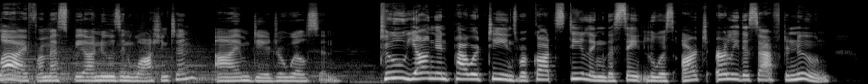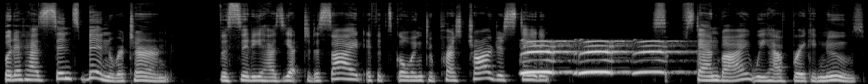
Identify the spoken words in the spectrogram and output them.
Live from SPR News in Washington, I'm Deirdre Wilson. Two young empowered teens were caught stealing the St. Louis Arch early this afternoon, but it has since been returned. The city has yet to decide if it's going to press charges stating. Stand by, we have breaking news.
